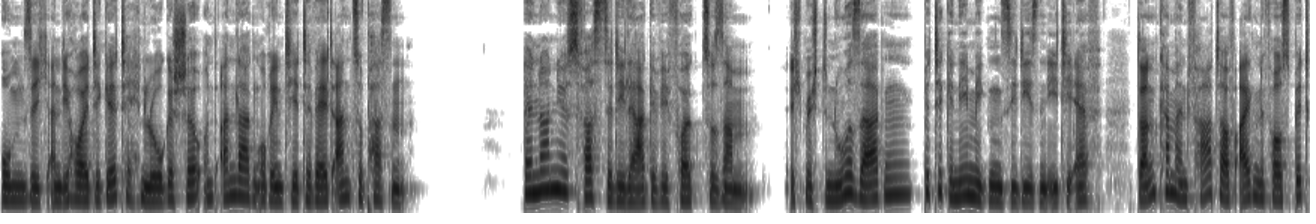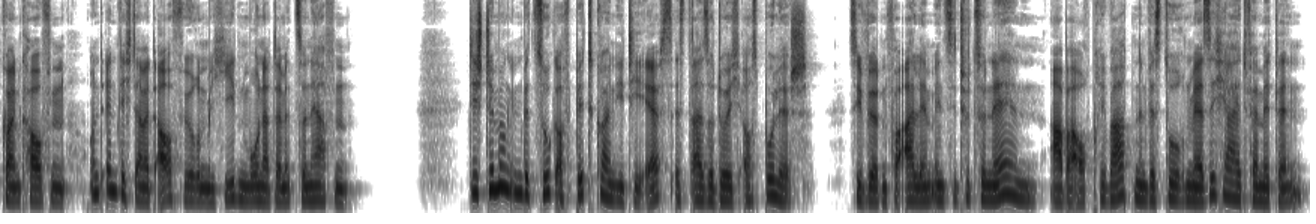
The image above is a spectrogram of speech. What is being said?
um sich an die heutige technologische und anlagenorientierte Welt anzupassen. Anonius fasste die Lage wie folgt zusammen. Ich möchte nur sagen, bitte genehmigen Sie diesen ETF, dann kann mein Vater auf eigene Faust Bitcoin kaufen und endlich damit aufhören, mich jeden Monat damit zu nerven. Die Stimmung in Bezug auf Bitcoin-ETFs ist also durchaus bullish. Sie würden vor allem institutionellen, aber auch privaten Investoren mehr Sicherheit vermitteln.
